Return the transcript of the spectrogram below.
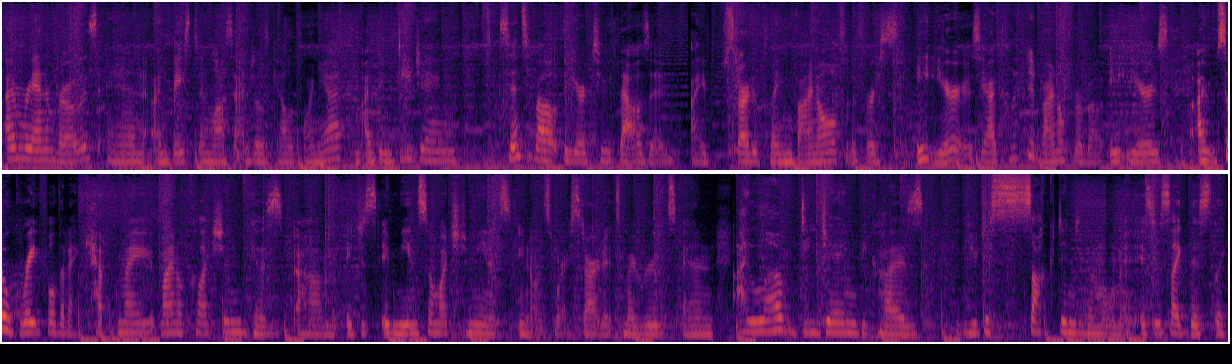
I'm Rhiannon Roze and I'm based in Los Angeles, California. I've been DJing since about the year 2000. I started playing vinyl for the first eight years. Yeah, I collected vinyl for about eight years. I'm so grateful that I kept my vinyl collection because um, it just it means so much to me and it's you know it's where I started, it's my roots and I love DJing because you're just sucked into the moment. It's just like this like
